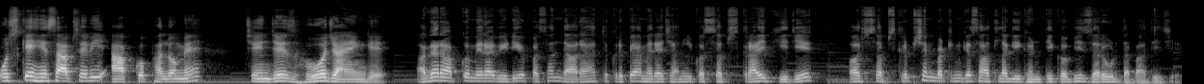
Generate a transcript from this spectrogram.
उसके हिसाब से भी आपको फलों में चेंजेस हो जाएँगे। अगर आपको मेरा वीडियो पसंद आ रहा है तो कृपया मेरे चैनल को सब्सक्राइब कीजिए और सब्सक्रिप्शन बटन के साथ लगी घंटी को भी ज़रूर दबा दीजिए।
